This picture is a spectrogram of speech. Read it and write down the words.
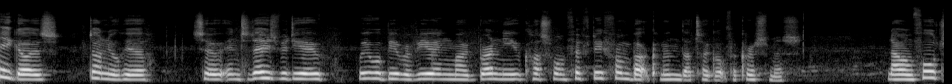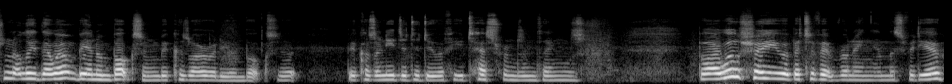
Hey guys, Daniel here. So in today's video we will be reviewing my brand new Class 150 from Bachmann that I got for Christmas. Now unfortunately there won't be an unboxing because I already unboxed it because I needed to do a few test runs and things. But I will show you a bit of it running in this video.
